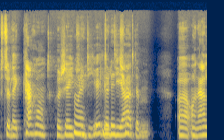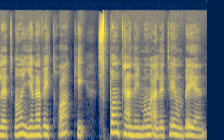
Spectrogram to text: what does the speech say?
sur les 40 que j'ai étudiées, les diades euh, en allaitement, il y en avait trois qui spontanément allaitaient en BN.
